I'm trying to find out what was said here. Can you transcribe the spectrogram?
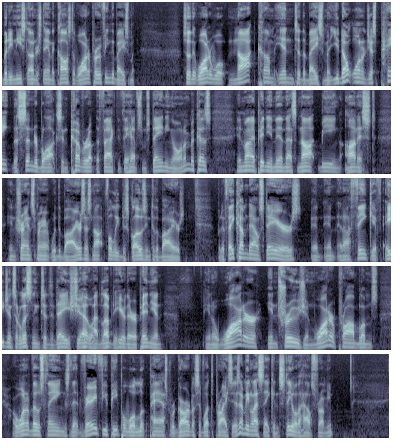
but he needs to understand the cost of waterproofing the basement so that water will not come into the basement. You don't want to just paint the cinder blocks and cover up the fact that they have some staining on them because, in my opinion, then that's not being honest and transparent with the buyers. That's not fully disclosing to the buyers. But if they come downstairs, and, and, and I think if agents are listening to today's show, I'd love to hear their opinion. You know, water intrusion, water problems are one of those things that very few people will look past regardless of what the price is. I mean, unless they can steal the house from you.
